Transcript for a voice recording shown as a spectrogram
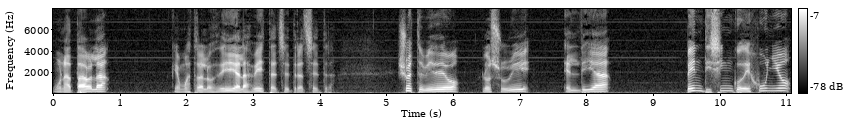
una tabla que muestra los días, las vistas, etcétera, etcétera. Yo este video lo subí el día 25 de junio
